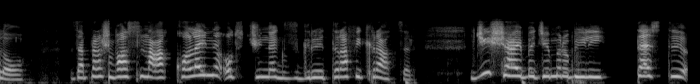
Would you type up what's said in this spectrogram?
Elo! Zapraszam Was na kolejny odcinek z gry Traffic Racer. Dzisiaj będziemy robili testy.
